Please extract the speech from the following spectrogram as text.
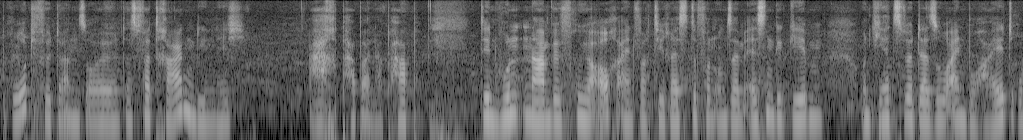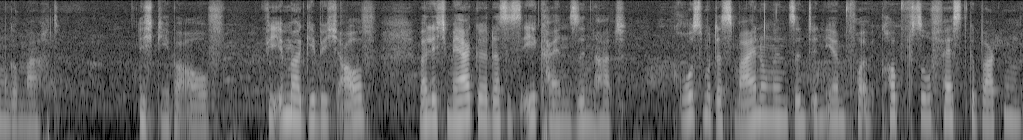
Brot füttern soll. Das vertragen die nicht. Ach, papalapap. Den Hunden haben wir früher auch einfach die Reste von unserem Essen gegeben und jetzt wird da so ein Bohai drum gemacht. Ich gebe auf. Wie immer gebe ich auf, weil ich merke, dass es eh keinen Sinn hat. Großmutters Meinungen sind in ihrem Kopf so festgebacken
